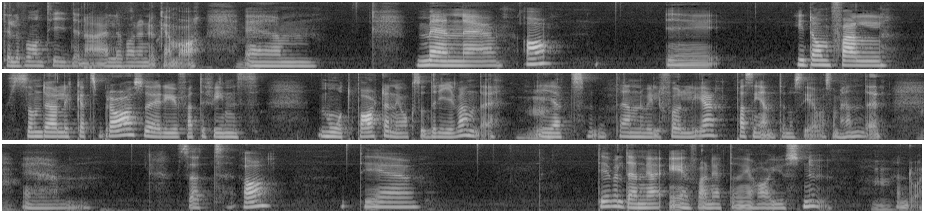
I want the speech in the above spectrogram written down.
telefontiderna eller vad det nu kan vara. Mm. Men eh, ja, i, i de fall som det har lyckats bra så är det ju för att det finns motparten är också drivande mm. i att den vill följa patienten och se vad som händer. Mm. Um, så att, ja, det, det är väl den erfarenheten jag har just nu mm. ändå.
